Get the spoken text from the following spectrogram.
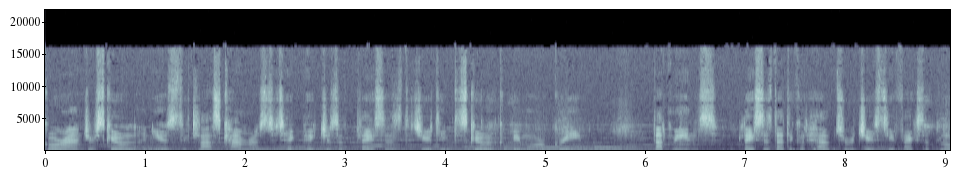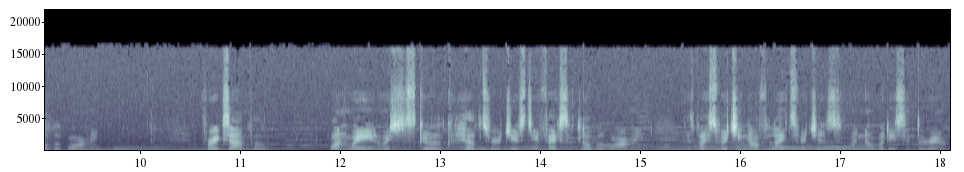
Go around your school and use the class cameras to take pictures of places that you think the school could be more green. That means places that they could help to reduce the effects of global warming. For example, one way in which the school could help to reduce the effects of global warming is by switching off light switches when nobody's in the room.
